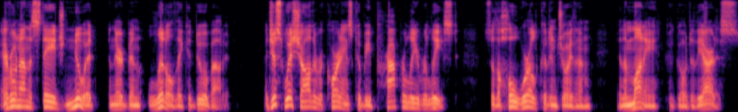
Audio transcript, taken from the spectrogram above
Everyone on the stage knew it, and there had been little they could do about it. I just wish all the recordings could be properly released so the whole world could enjoy them and the money could go to the artists.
